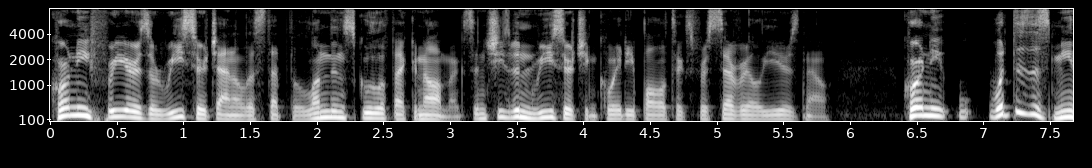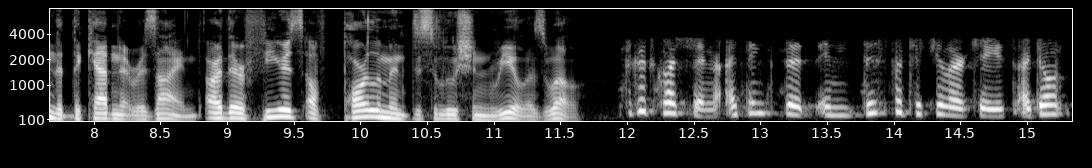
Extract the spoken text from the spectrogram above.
Courtney Freer is a research analyst at the London School of Economics, and she's been researching Kuwaiti politics for several years now. Courtney, what does this mean that the cabinet resigned? Are there fears of parliament dissolution real as well? It's a good question. I think that in this particular case, I don't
